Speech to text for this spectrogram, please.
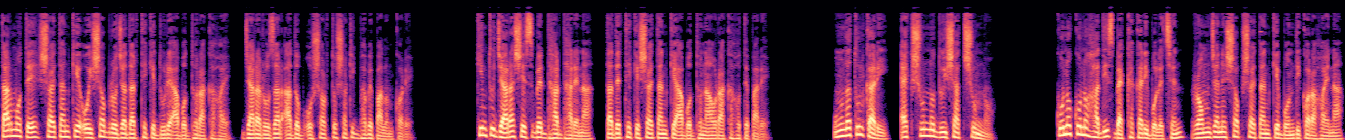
তার মতে, শয়তানকে ওইসব রোজাদার থেকে দূরে আবদ্ধ রাখা হয়, যারা রোজার আদব ও শর্ত সঠিকভাবে পালন করে। কিন্তু যারা শেসবের ধার ধারে না, তাদের থেকে শয়তানকে আবদ্ধ নাও রাখা হতে পারে। উমদাতুলকারী এক শূন্য দুই সাত শূন্য। কোনো কোনো হাদিস ব্যাখ্যাকারী বলেছেন, রমজানে সব শয়তানকে বন্দি করা হয় না,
